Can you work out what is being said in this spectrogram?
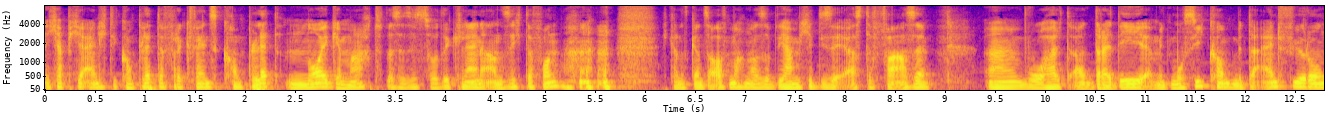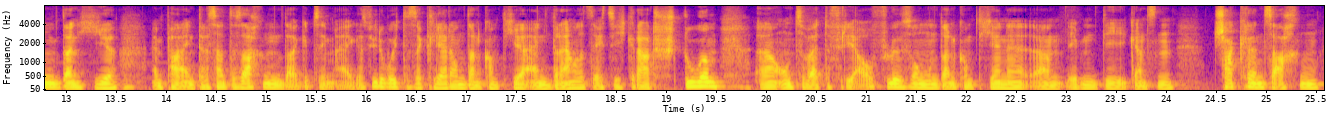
Ich habe hier eigentlich die komplette Frequenz komplett neu gemacht. Das ist jetzt so die kleine Ansicht davon. ich kann das Ganze aufmachen. Also wir haben hier diese erste Phase wo halt 3D äh, mit Musik kommt, mit der Einführung, dann hier ein paar interessante Sachen, da gibt es eben ein eigenes Video, wo ich das erkläre und dann kommt hier ein 360 Grad Sturm äh, und so weiter für die Auflösung und dann kommt hier eine, ähm, eben die ganzen Chakren-Sachen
